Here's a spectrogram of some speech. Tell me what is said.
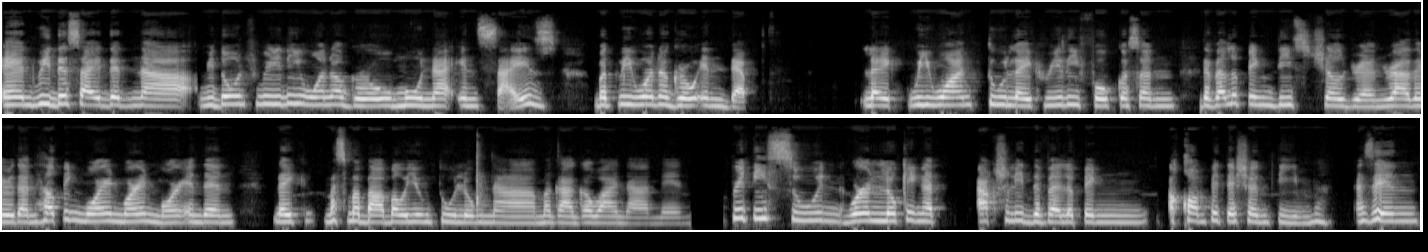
And we decided na we don't really want to grow muna in size, but we want to grow in depth. Like we want to like really focus on developing these children rather than helping more and more and more and then like mas mababaw yung tulong na magagawa namin. Pretty soon, we're looking at actually developing a competition team. As in,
